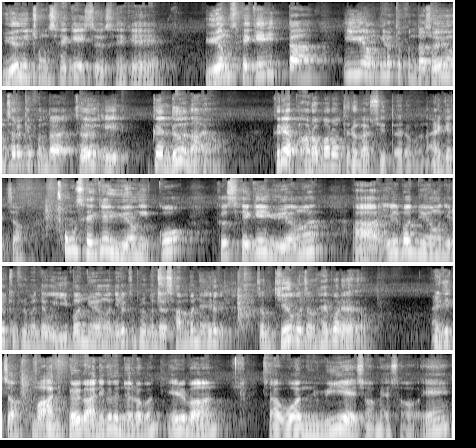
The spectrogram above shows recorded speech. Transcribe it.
유형이 총 3개 있어요 3개. 유형 3개 있다. 이 유형 이렇게 푼다 저 유형 저렇게 푼다. 저 유형 이 그냥 넣어놔요. 그래야 바로 바로 들어갈 수 있다 여러분. 알겠죠? 총 3개 유형 있고 그 3개 유형은 아 1번 유형은 이렇게 풀면 되고 2번 유형은 이렇게 풀면 되고 3번 유형 이렇게 좀 기억을 좀 해 버려요. 알겠죠? 뭐 아니 별거 아니거든요 여러분. 1번. 자 원 위의 점에서의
